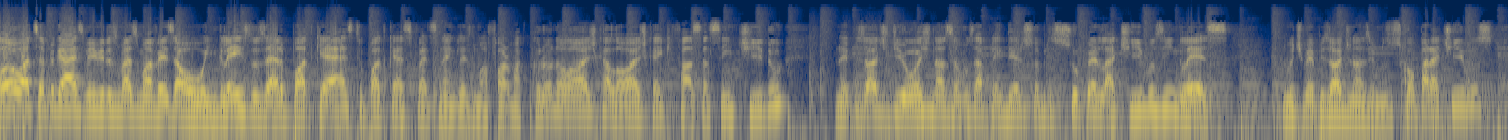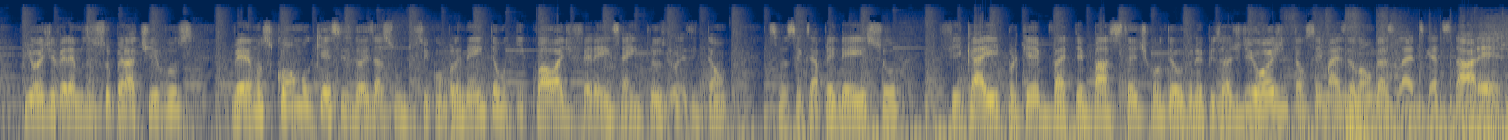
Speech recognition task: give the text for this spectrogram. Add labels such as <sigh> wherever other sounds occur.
Hello, what's up, guys? Bem-vindos mais uma vez ao Inglês do Zero Podcast, o podcast que vai ensinar inglês de uma forma cronológica, lógica e que faça sentido. No episódio de hoje, nós vamos aprender sobre superlativos em inglês. No último episódio, nós vimos os comparativos e hoje veremos os superlativos. Veremos como que esses dois assuntos se complementam e qual a diferença entre os dois. Então, se você quiser aprender isso, Fica aí porque vai ter bastante conteúdo no episódio de hoje, então sem mais delongas, let's get started!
